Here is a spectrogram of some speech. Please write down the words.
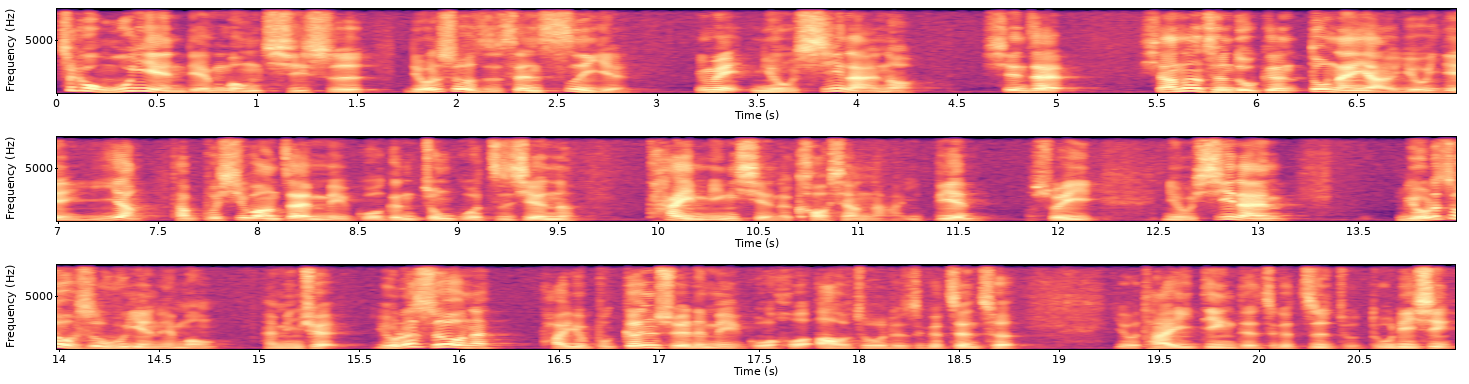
这个五眼联盟其实有的时候只剩四眼，因为纽西兰呢现在相当程度跟东南亚有一点一样，他不希望在美国跟中国之间呢太明显的靠向哪一边，所以纽西兰有的时候是五眼联盟很明确，有的时候呢他又不跟随了美国或澳洲的这个政策，有他一定的这个自主独立性。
